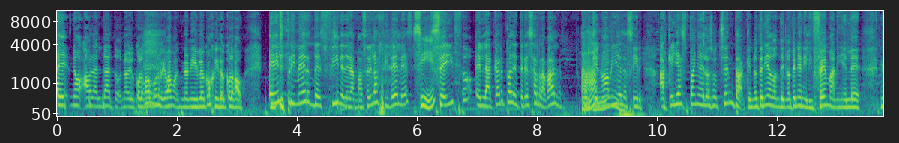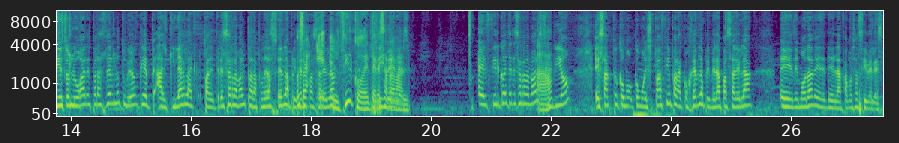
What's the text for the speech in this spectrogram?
Eh, no, ahora el dato, no, el colgado corrió, vamos, no, ni lo he cogido, he colgado. El primer desfile de la pasarela Cibeles Sí. se hizo en la carpa de Teresa Raval. Porque Ah. no había, es decir, aquella España de los 80 que no tenía donde no tenía ni el IFEMA ni el eh, ni estos lugares para hacerlo, tuvieron que alquilar la carpa de Teresa Raval para poder hacer la O primera sea, pasarela. el circo de Teresa. Raval. El circo de Teresa Raval Ah. sirvió exacto como, como espacio para coger la primera pasarela eh, de moda de, de la famosa Cibeles.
